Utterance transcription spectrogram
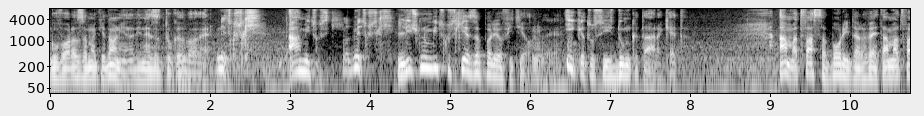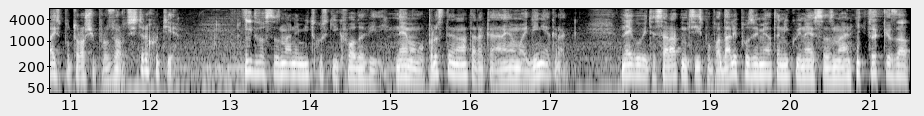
Говоря за Македония, нали? Не за тук, за България. Мицкоски. А, Мицкоски. От Мицкоски. Лично Мицкоски е запалил фитил. И като се издумка тази ракета. Ама това събори дървета, ама това изпотроши прозорци. Страхотия. Идва в съзнание Мицкоски какво да види. Нема му пръстената ръка, нема му единия крак. Неговите съратници изпопадали по земята, никой не е в съзнание. И той е казал,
